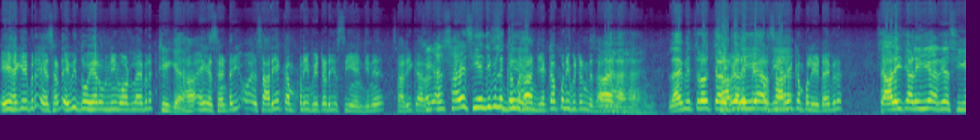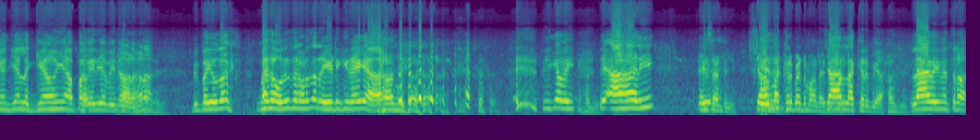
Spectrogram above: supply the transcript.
ਇਹ ਹੈਗੇ ਵੀਰ ਐਸੈਂਟ ਇਹ ਵੀ 2019 ਮਾਡਲ ਹੈ ਵੀਰ। ਠੀਕ ਹੈ। ਹਾਂ ਇਹ ਐਸੈਂਟ ਹੈ ਜੀ ਉਹ ਸਾਰੀਆਂ ਕੰਪਨੀ ਫਿਟਡ ਜੀ ਸੀਐਨਜੀ ਨੇ ਸਾਰੀ ਕਾਰ। ਜੀ, ਆਹ ਸਾਰੇ ਸੀਐਨਜੀ ਵੀ ਲੱਗੇ ਹੋਏ ਆ। ਹਾਂਜੀ ਕੰਪਨੀ ਫਿਟਡ ਨੇ ਹਾਏ ਸਾਰੇ ਹਾਏ ਹਾਏ। ਲੈ ਮਿੱਤਰੋ 40 ਸਾਰੇ 40000 ਪੇਪਰ ਦੀਆਂ ਸਾਰੇ ਕੰਪਲੀਟ ਹੈ ਵੀਰ। 40 40000 ਦੀਆਂ ਸੀਐਨਜੀਆਂ ਲੱਗੀਆਂ ਹੋਈਆਂ ਆਪਾਂ ਕਹਦੀਏ ਬਈ ਨਾਲ ਹਨਾ। ਵੀ ਬਾਈ ਉਹਦਾ ਮੈਂ ਤਾਂ ਉਹਦੇ ਤਰ੍ਹਾਂ ਉਹਦਾ ਰੇਟ ਕੀ ਰਹਿ ਗਿਆ। ਹਾਂਜੀ। ਠੀਕ ਹੈ ਬਈ। ਤੇ ਆਹ ਵਾਲੀ ਐਸੈਂਟ ਜੀ। 4 ਲੱਖ ਰੁਪਏ ਡਿਮਾਂਡ ਹੈ 4 ਲੱਖ ਰੁਪਇਆ। ਹਾਂਜੀ। ਲੈ ਬਈ ਮਿੱਤਰਾ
